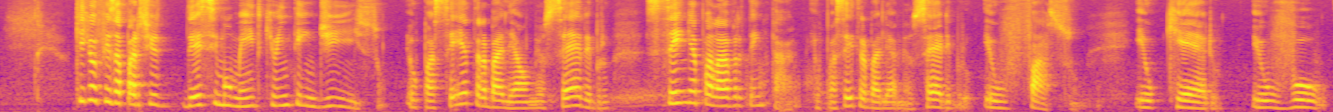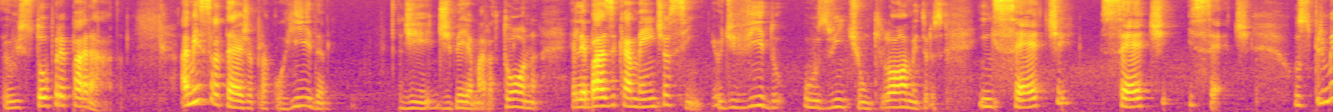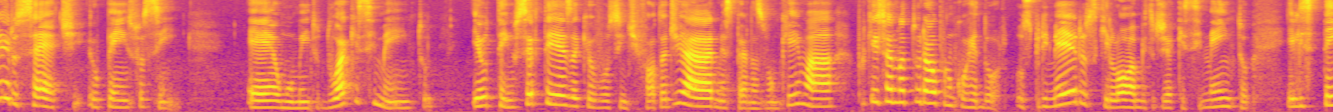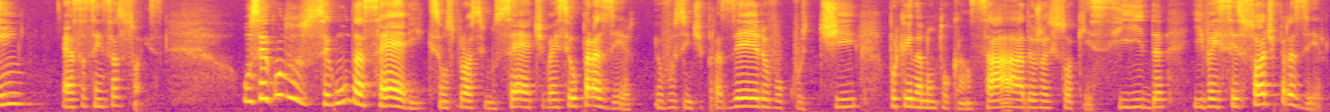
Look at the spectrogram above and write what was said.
O que, que eu fiz a partir desse momento que eu entendi isso? Eu passei a trabalhar o meu cérebro sem a palavra tentar. Eu passei a trabalhar meu cérebro, eu faço, eu quero, eu vou, eu estou preparada. A minha estratégia para a corrida de, de meia maratona, ela é basicamente assim: eu divido os 21 quilômetros em 7, 7 e 7. Os primeiros 7 eu penso assim: é o momento do aquecimento. Eu tenho certeza que eu vou sentir falta de ar, minhas pernas vão queimar, porque isso é natural para um corredor. Os primeiros quilômetros de aquecimento, eles têm essas sensações. O segundo, segunda série, que são os próximos sete, vai ser o prazer. Eu vou sentir prazer, eu vou curtir, porque eu ainda não estou cansada, eu já estou aquecida e vai ser só de prazer.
